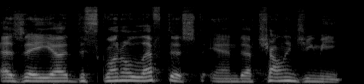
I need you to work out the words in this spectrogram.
as a uh, disgruntled leftist and uh, challenging me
